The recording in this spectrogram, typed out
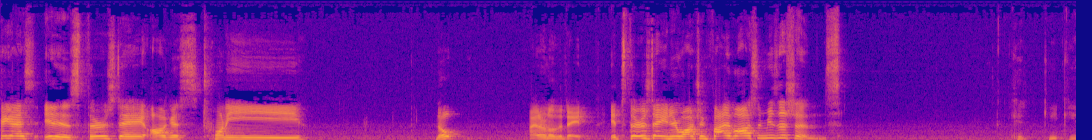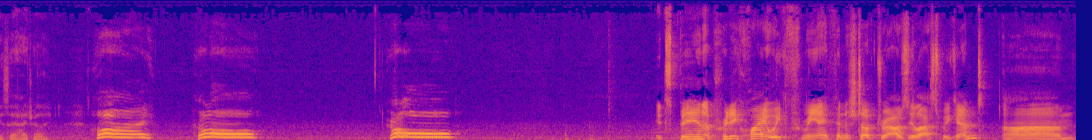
Hey guys, it is Thursday, August 20... Nope. I don't know the date. It's Thursday and you're watching Five Awesome Muxians! Can, can, you, can you say hi, Charlie? Hi! Hello! Hello! It's been a pretty quiet week for me. I finished up Drowsy last weekend. Um,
